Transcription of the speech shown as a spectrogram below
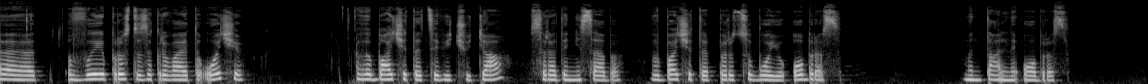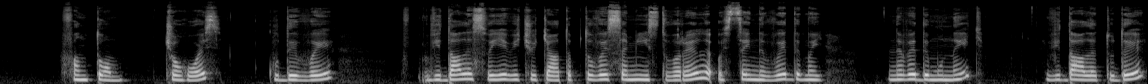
Е, ви просто закриваєте очі, ви бачите це відчуття всередині себе, ви бачите перед собою образ, ментальний образ, фантом чогось, куди ви віддали своє відчуття. Тобто ви самі створили ось цей невидимий, невидиму нить, віддали туди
